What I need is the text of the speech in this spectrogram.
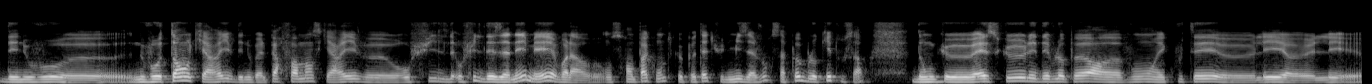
nouveaux, euh, nouveaux temps qui arrivent, des nouvelles performances qui arrivent euh, au fil, au fil des années, mais voilà, on se rend pas compte que peut-être une mise à jour, ça peut bloquer tout ça. Donc, est-ce que les développeurs vont écouter les, les,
